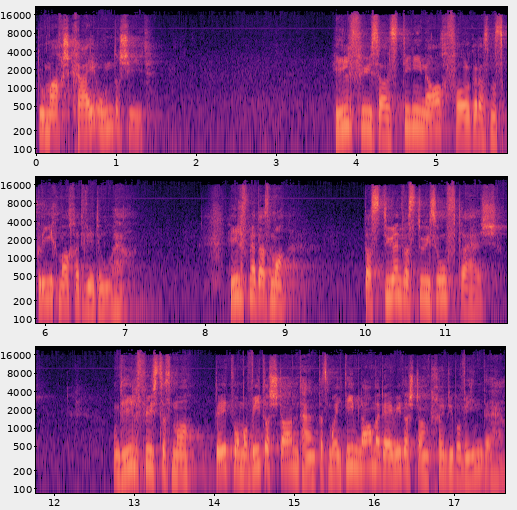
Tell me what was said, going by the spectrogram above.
Du machst keinen Unterschied. Hilf uns als deine Nachfolger, dass wir es gleich machen wie du, Herr. Hilf mir, dass wir das tun, was du uns aufträgst. Und hilf uns, dass wir dort, wo wir Widerstand haben, dass wir in deinem Namen diesen Widerstand können überwinden können, Herr.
